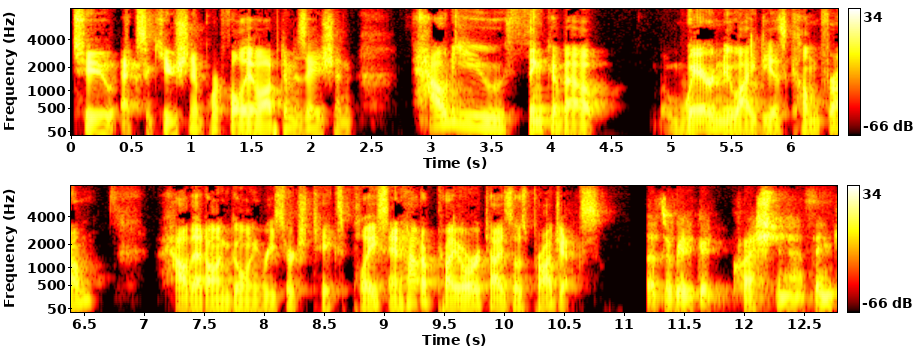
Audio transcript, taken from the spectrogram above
to execution and portfolio optimization. How do you think about where new ideas come from how that ongoing research takes place and how to prioritize those projects? That's a really good question. I think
